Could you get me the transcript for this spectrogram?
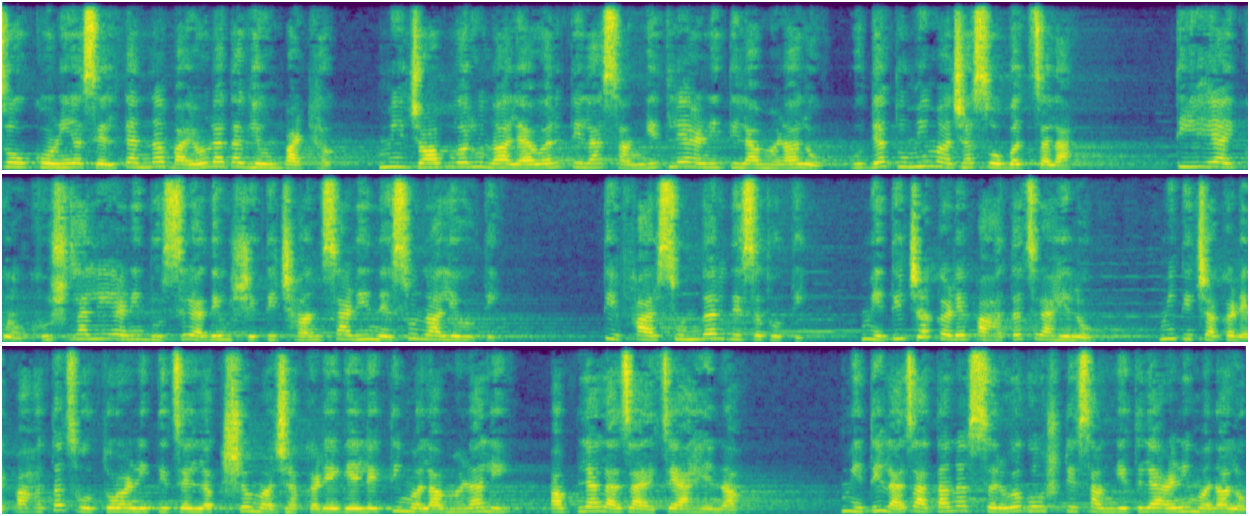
जो कोणी असेल त्यांना बायोडाटा घेऊन पाठव. मी जॉबवरून आल्यावर तिला सांगितले आणि तिला म्हणालो उद्या तुम्ही माझ्या सोबत चला. ती हे ऐकून खुश झाली आणि दुसऱ्या दिवशी ती छान साडी नेसून आली होती. ती फार सुंदर दिसत होती. मी तिच्याकडे पाहतच राहिलो. मी तिच्याकडे पाहतच होतो आणि तिचे लक्ष माझ्याकडे गेले. ती मला म्हणाली आपल्याला जायचे आहे ना? मी तिला जाताना सर्व गोष्टी सांगितल्या आणि म्हणालो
